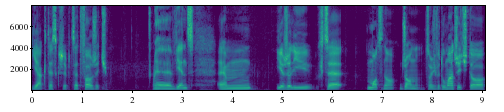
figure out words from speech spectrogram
jak te skrzypce tworzyć. Więc jeżeli chce mocno John coś wytłumaczyć, to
